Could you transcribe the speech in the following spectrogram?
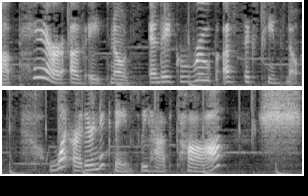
a pair of eighth notes, and a group of 16th notes. What are their nicknames? We have ta, sh,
